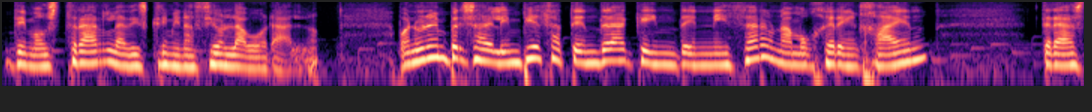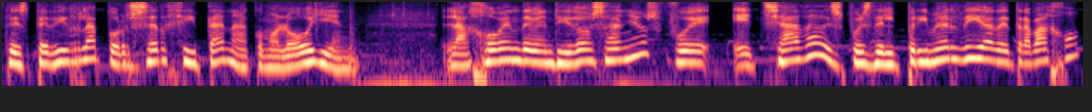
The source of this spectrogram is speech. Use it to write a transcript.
demostrar la discriminación laboral. ¿no? Bueno, una empresa de limpieza tendrá que indemnizar a una mujer en Jaén tras despedirla por ser gitana, como lo oyen. La joven de 22 años fue echada después del primer día de trabajo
